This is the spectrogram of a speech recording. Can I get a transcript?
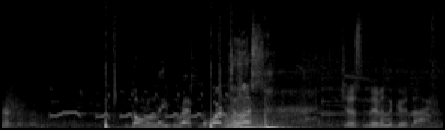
partner. You gonna leave the rest of the work to us? Just living the good life.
